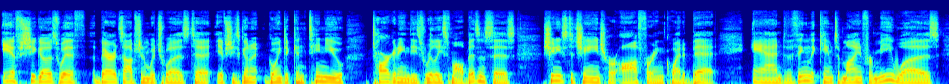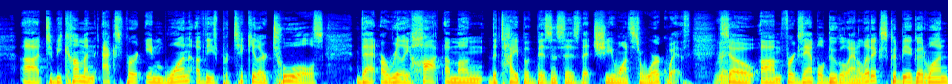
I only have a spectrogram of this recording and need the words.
if she goes with Barrett's option, which was to, if she's gonna, going to continue targeting these really small businesses, she needs to change her offering quite a bit. And the thing that came to mind for me was, uh, to become an expert in one of these particular tools that are really hot among the type of businesses that she wants to work with. So, um, for example, Google Analytics could be a good one.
